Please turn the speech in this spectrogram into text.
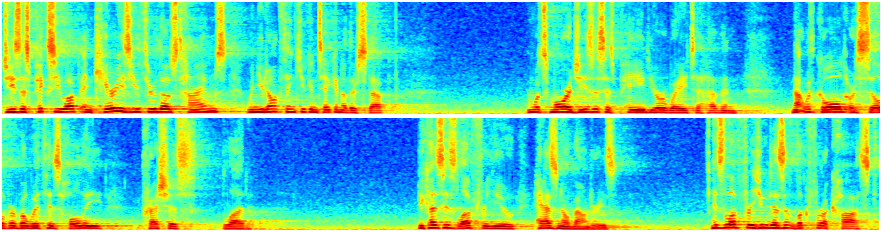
Jesus picks you up and carries you through those times when you don't think you can take another step. And what's more, Jesus has paid your way to heaven, not with gold or silver, but with his holy, precious blood. Because his love for you has no boundaries. His love for you doesn't look for a cost.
